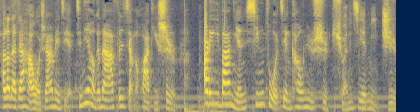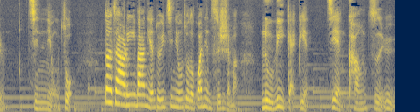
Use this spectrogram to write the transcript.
Hello，大家好，我是二妹姐。今天要跟大家分享的话题是二零一八年星座健康运势全揭秘之金牛座。那在二零一八年，对于金牛座的关键词是什么？努力改变，健康自愈。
